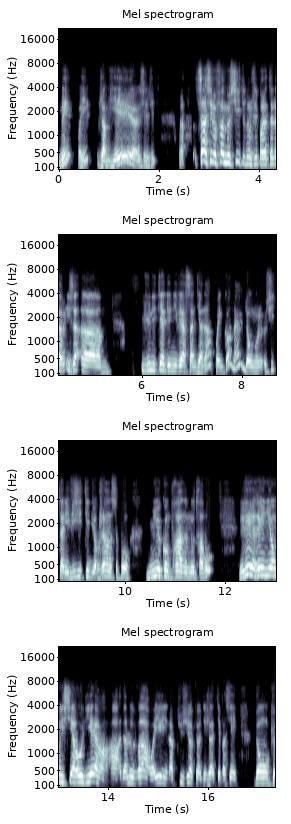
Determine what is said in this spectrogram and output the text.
Mais, vous voyez, janvier, ainsi de suite. Voilà. Ça, c'est le fameux site dont je parlé tout à l'heure, unitaire d'univers sandiana.com, hein, donc le site à aller visiter d'urgence pour mieux comprendre nos travaux. Les réunions ici à Olière, dans le Var, vous voyez, il y en a plusieurs qui ont déjà été passées. Donc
